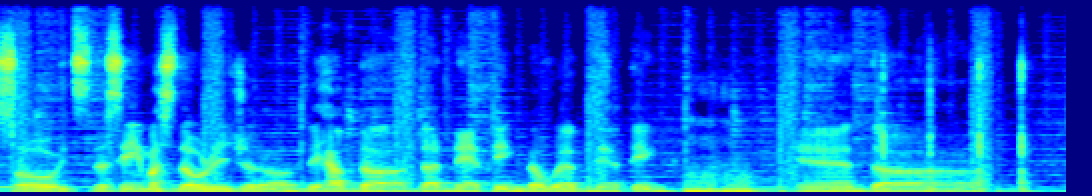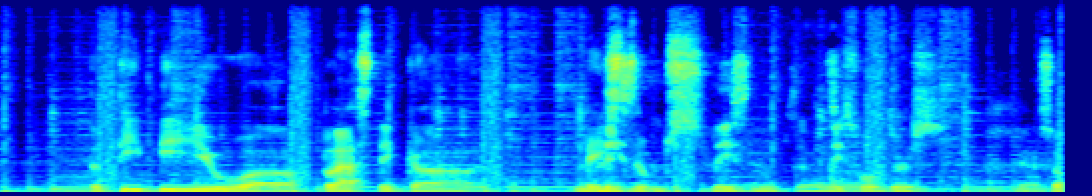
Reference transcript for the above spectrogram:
So it's the same as the original. They have the the netting, the web netting, Mm-hmm. and uh, the TPU uh, plastic uh, lace loops. Lace loops, uh, lace holders. Yeah, so,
